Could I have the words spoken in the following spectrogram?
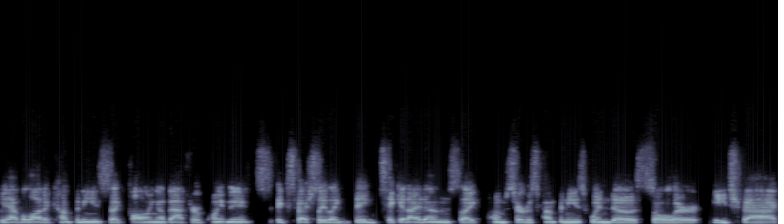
We have a lot of companies like following up after appointments, especially like big ticket items like home service companies, Windows, solar, HVAC.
